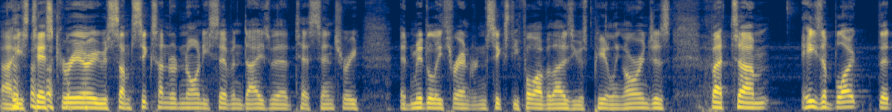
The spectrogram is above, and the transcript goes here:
uh, his Test career, he was some 697 days without a Test century. Admittedly, 365 of those he was peeling oranges, but um, he's a bloke that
